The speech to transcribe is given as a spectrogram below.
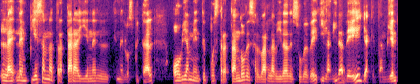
La, la empiezan a tratar ahí en el, en el hospital, obviamente pues tratando de salvar la vida de su bebé y la vida de ella, que también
